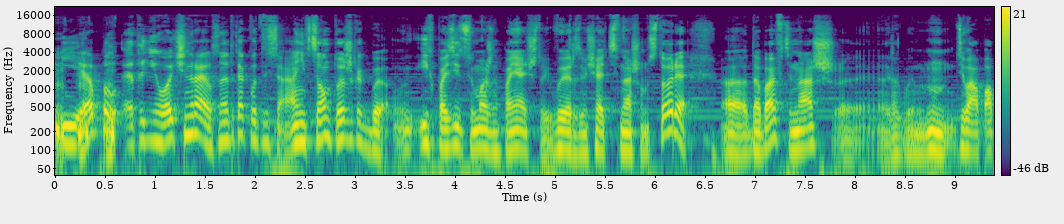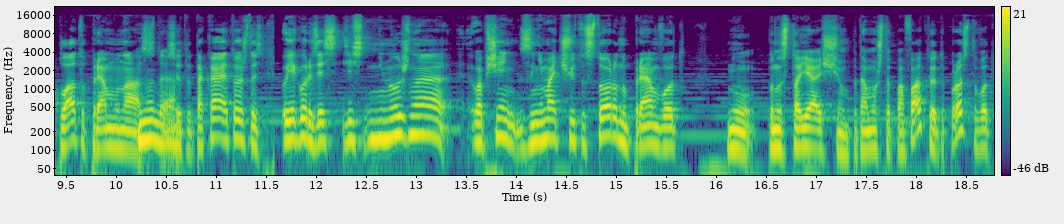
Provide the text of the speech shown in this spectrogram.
И Apple это не очень нравилось. Но это как вот они в целом тоже как бы их позицию можно понять, что вы размещаете в нашем сторе, э, добавьте наш э, как бы ну, типа оплату прямо у нас. Ну, да. То есть это такая тоже. То есть я говорю, здесь здесь не нужно вообще занимать чью-то сторону прям вот ну, по-настоящему, потому что по факту это просто вот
